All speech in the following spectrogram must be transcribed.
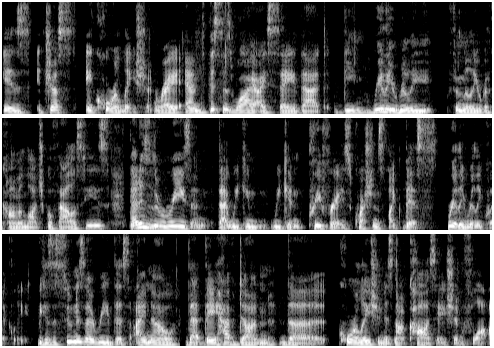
is just a correlation, right? And this is why I say that being really, really familiar with common logical fallacies, that is the reason that we can we can prephrase questions like this really, really quickly. Because as soon as I read this, I know that they have done the correlation is not causation flaw.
